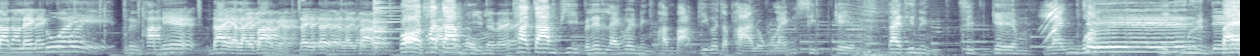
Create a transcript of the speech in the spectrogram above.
ดันแรงด้วยหนึ่งพันนี่ได้อะไรบ้างเนี่ย ได้ได้อะไรบ้าง ก็ถ้าจ้างผม ได้ไหม ถ้าจ้างพี่ไปเล่นแรงด้วย 1,000 บาท พี่ก็จะพาลงแรง10 เกม ได้ที่ 1 10 เกม แรงบวก อีกหมื่นแต้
